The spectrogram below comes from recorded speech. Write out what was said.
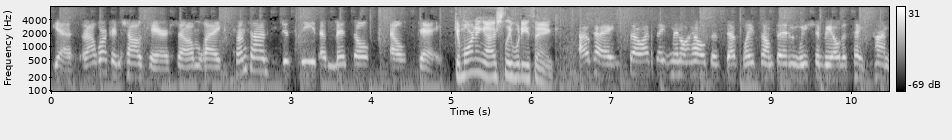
Yes, and I work in childcare, so I'm like, sometimes you just need a mental health day. Good morning, Ashley. What do you think? Okay, so I think mental health is definitely something we should be able to take time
